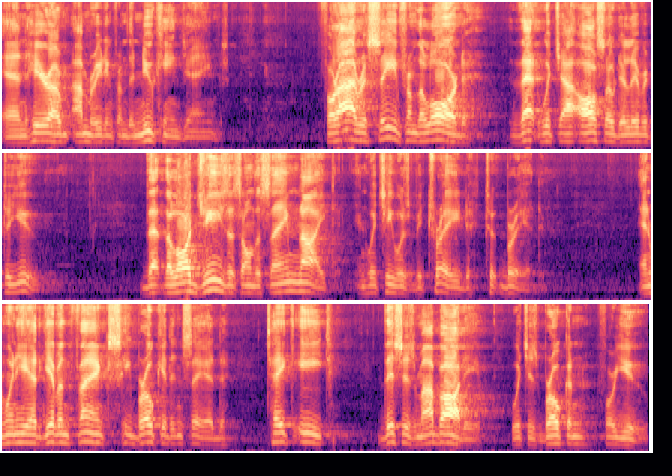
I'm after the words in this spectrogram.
And here I'm reading from the New King James. For I received from the Lord that which I also delivered to you that the Lord Jesus, on the same night in which he was betrayed, took bread. And when he had given thanks, he broke it and said, Take, eat, this is my body which is broken for you.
